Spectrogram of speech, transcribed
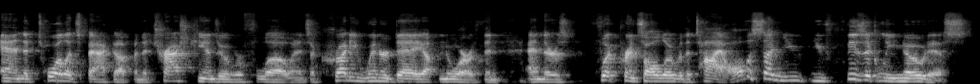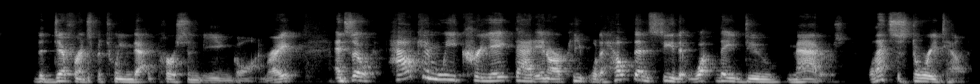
and the toilets back up and the trash cans overflow and it's a cruddy winter day up north and and there's footprints all over the tile. All of a sudden you you physically notice the difference between that person being gone right? And so how can we create that in our people to help them see that what they do matters? Well that's storytelling.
